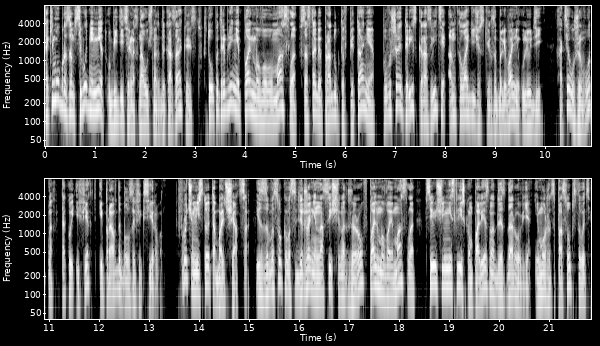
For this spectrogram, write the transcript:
Таким образом, сегодня нет убедительных научных доказательств, что употребление пальмового масла в составе продуктов питания повышает риск развития онкологических заболеваний у людей, хотя у животных такой эффект и правда был зафиксирован. Впрочем, не стоит обольщаться. Из-за высокого содержания насыщенных жиров пальмовое масло все еще не слишком полезно для здоровья и может способствовать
